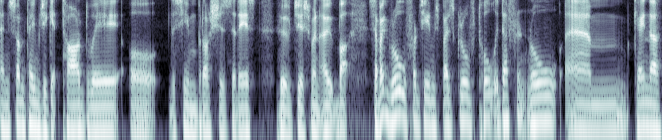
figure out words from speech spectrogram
and sometimes you get tarred with oh, the same brush as the rest who have just went out. But it's a big role for James Bisgrove, totally different role, um, kind of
